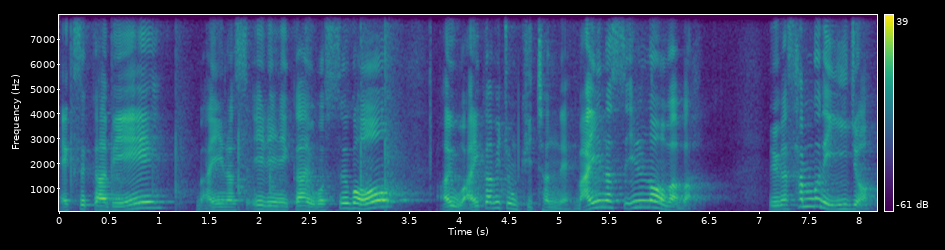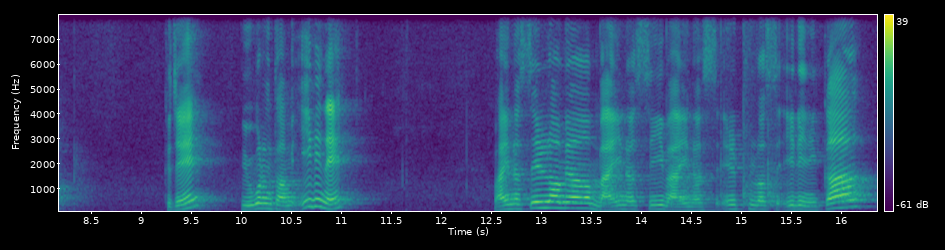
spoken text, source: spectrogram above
x값이 마이너스 1이니까 이거 쓰고 아이 y값이 좀 귀찮네. 마이너스 1 넣어봐봐. 여기가 3분의 2죠? 그지? 요거랑 더하면 1이네? 마이너스 1 넣으면 마이너스 2 마이너스 1 플러스 1이니까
